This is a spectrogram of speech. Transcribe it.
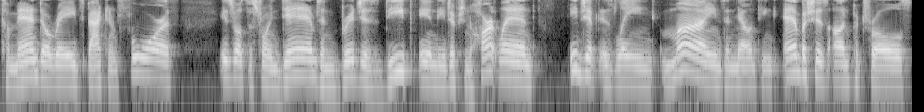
Commando raids back and forth. Israel's destroying dams and bridges deep in the Egyptian heartland. Egypt is laying mines and mounting ambushes on patrols.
